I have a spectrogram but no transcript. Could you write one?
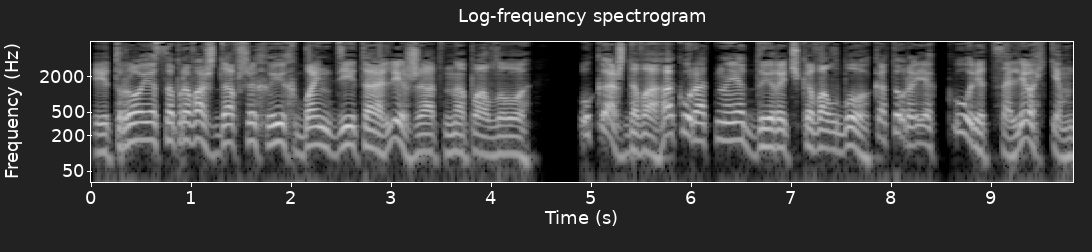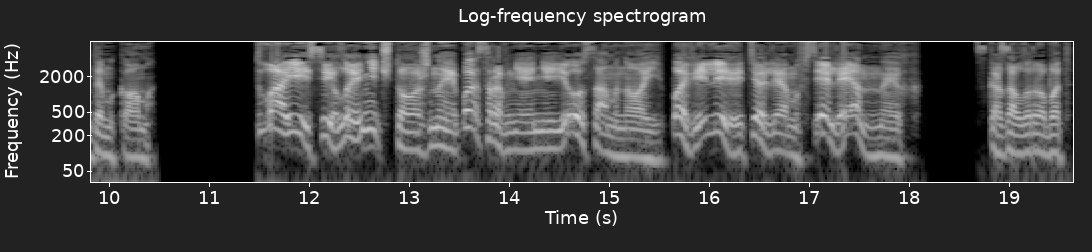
и трое сопровождавших их бандита лежат на полу. У каждого аккуратная дырочка во лбу, которая курится легким дымком. «Твои силы ничтожны по сравнению со мной, повелителем вселенных», — сказал робот.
